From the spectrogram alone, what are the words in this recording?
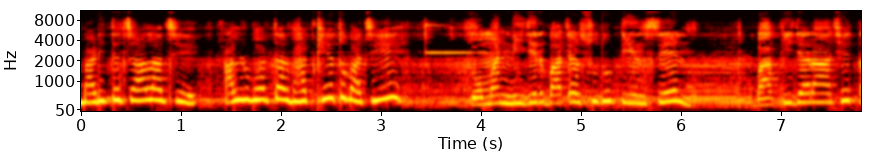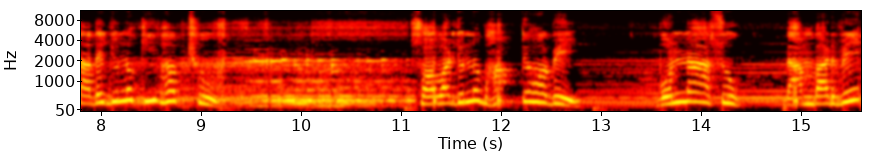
বাড়িতে চাল আছে আলুর ভর্তা আর ভাত খেয়ে তো বাঁচি। তোমার নিজের বাঁচার শুধু টেনশন। বাকি যারা আছে তাদের জন্য কি ভাবছ? সবার জন্য ভাবতে হবে। বন্যা আসুক দাম বাড়বে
